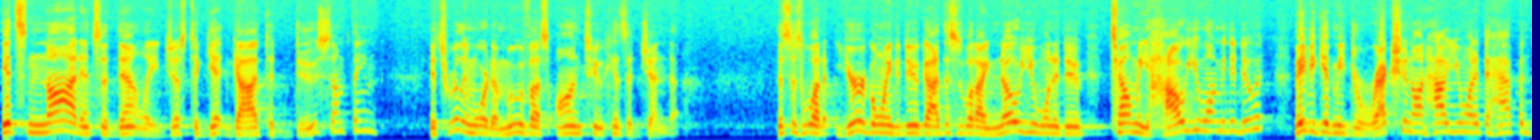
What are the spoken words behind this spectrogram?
It's not, incidentally, just to get God to do something, it's really more to move us onto his agenda. This is what you're going to do, God. This is what I know you want to do. Tell me how you want me to do it. Maybe give me direction on how you want it to happen.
